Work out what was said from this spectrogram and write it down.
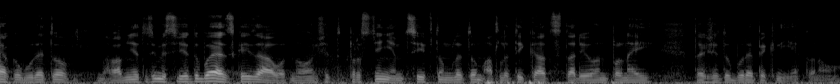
jako bude to, hlavně to si myslím, že to bude hezký závod, no, že to prostě Němci v tomhle atletika, stadion plný, takže to bude pěkný, jako no.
